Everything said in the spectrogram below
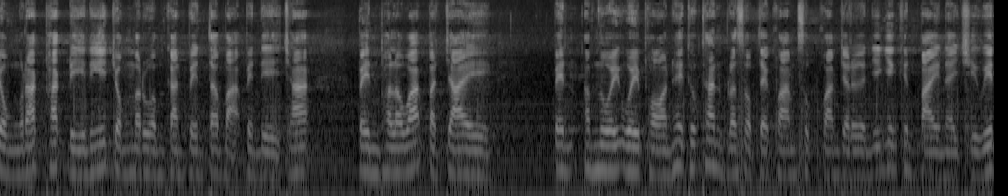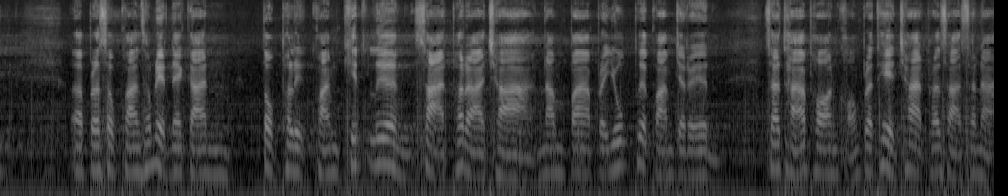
จงรักภักดีนี้จงมารวมกันเป็นตบะเป็นเดชะ เป็นพลวะปัจจัย เป็นอำนวยอวยพรให้ทุกท่านประสบแต่ความสุขความเจริญยิ่งยิ่งขึ้นไปในชีวิต ประสบความสำเร็จในการตกผลึกความคิดเรื่องศาสตร์พระราชานำปาประยุกต์เพื่อความเจริญ สถาพรของประเทศชาติพระศาสนา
